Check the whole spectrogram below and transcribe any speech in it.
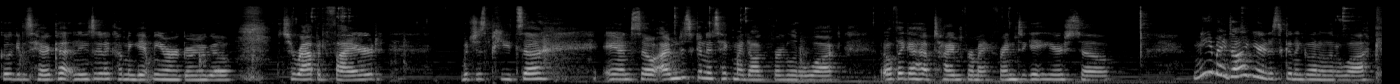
go get his haircut and he's gonna come and get me or we're gonna go to Rapid Fired, which is pizza. And so I'm just gonna take my dog for a little walk. I don't think I have time for my friend to get here, so me and my dog are just gonna go on a little walk.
